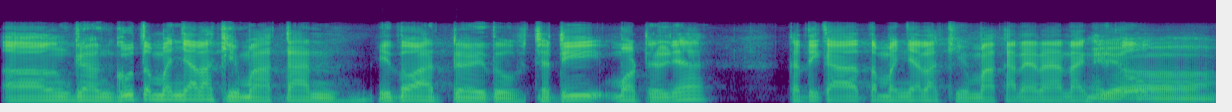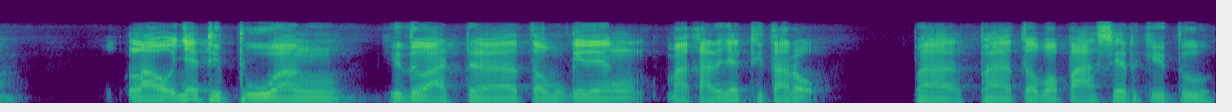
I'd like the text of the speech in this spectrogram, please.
eh, ganggu temannya lagi makan. Itu ada itu. Jadi modelnya ketika temannya lagi makan enak-enak gitu, Iya. lauknya dibuang gitu ada atau mungkin yang makanannya ditaruh ba- batu apa pasir gitu.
